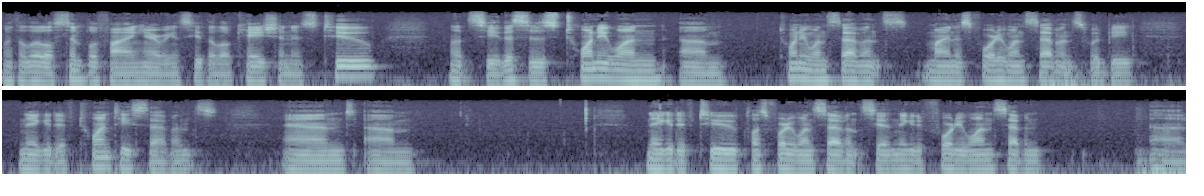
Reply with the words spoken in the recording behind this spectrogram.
With a little simplifying here, we can see the location is 2. Let's see, this is 21, um, 21 sevenths minus 41 sevenths would be negative 20 sevenths. And um, negative 2 plus 41 sevenths, yeah, negative 41 7, uh,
